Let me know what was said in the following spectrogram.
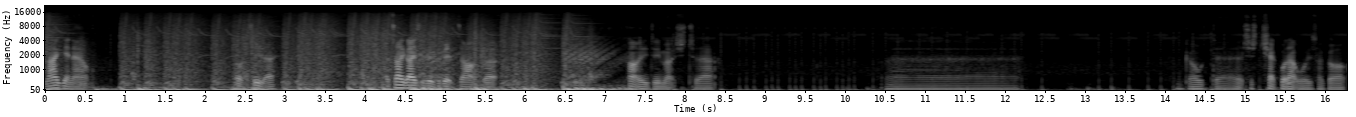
Lagging out. Oh, see there. I'll you guys if it's a bit dark, but... Can't really do much to that. Gold there. Let's just check what that was I got.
